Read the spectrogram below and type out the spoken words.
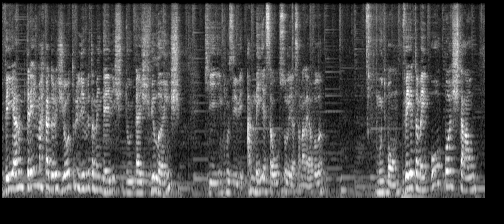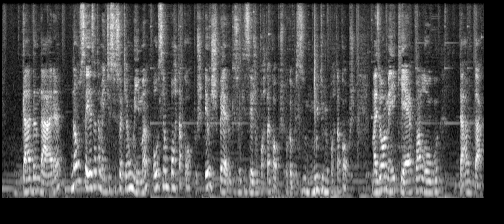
Vieram três marcadores de outro livro também deles, do, das vilãs, que inclusive amei essa Úrsula e essa Malévola. Muito bom. Veio também o postal da Dandara. Não sei exatamente se isso aqui é um imã ou se é um porta-copos. Eu espero que isso aqui seja um porta-copos, porque eu preciso muito de um porta-copos. Mas eu amei que é com a logo da, da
